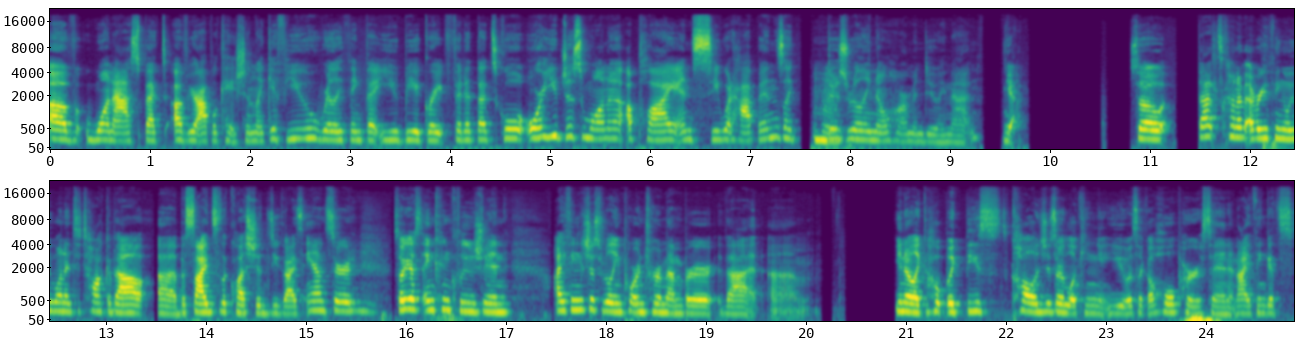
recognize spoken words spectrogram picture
of one aspect of your application like if you really think that you'd be a great fit at that school or you just want to apply and see what happens like Mhm. there's really no harm in doing that Yeah. So that's kind of everything we wanted to talk about uh, besides the questions you guys answered. So I guess in conclusion, I think it's just really important to remember that um, you know, like hope like these colleges are looking at you as like a whole person, and I think it's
